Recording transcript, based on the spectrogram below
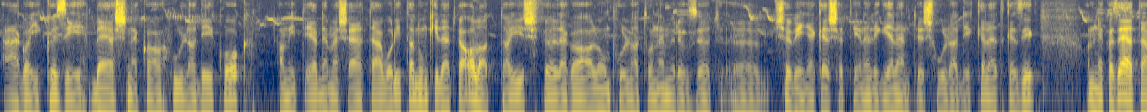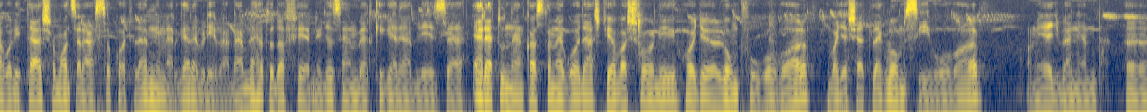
ágai közé beesnek a hulladékok, amit érdemes eltávolítanunk, illetve alatta is, főleg a lombhullató nem örökzöld ö, sövények esetén elég jelentős hulladék keletkezik, aminek az eltávolítása macerás szokott lenni, mert gereblével nem lehet odaférni, hogy az ember kigereblézze. Erre tudnánk azt a megoldást javasolni, hogy lombfúvóval, vagy esetleg lombszívóval, ami egyben ilyen ö,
